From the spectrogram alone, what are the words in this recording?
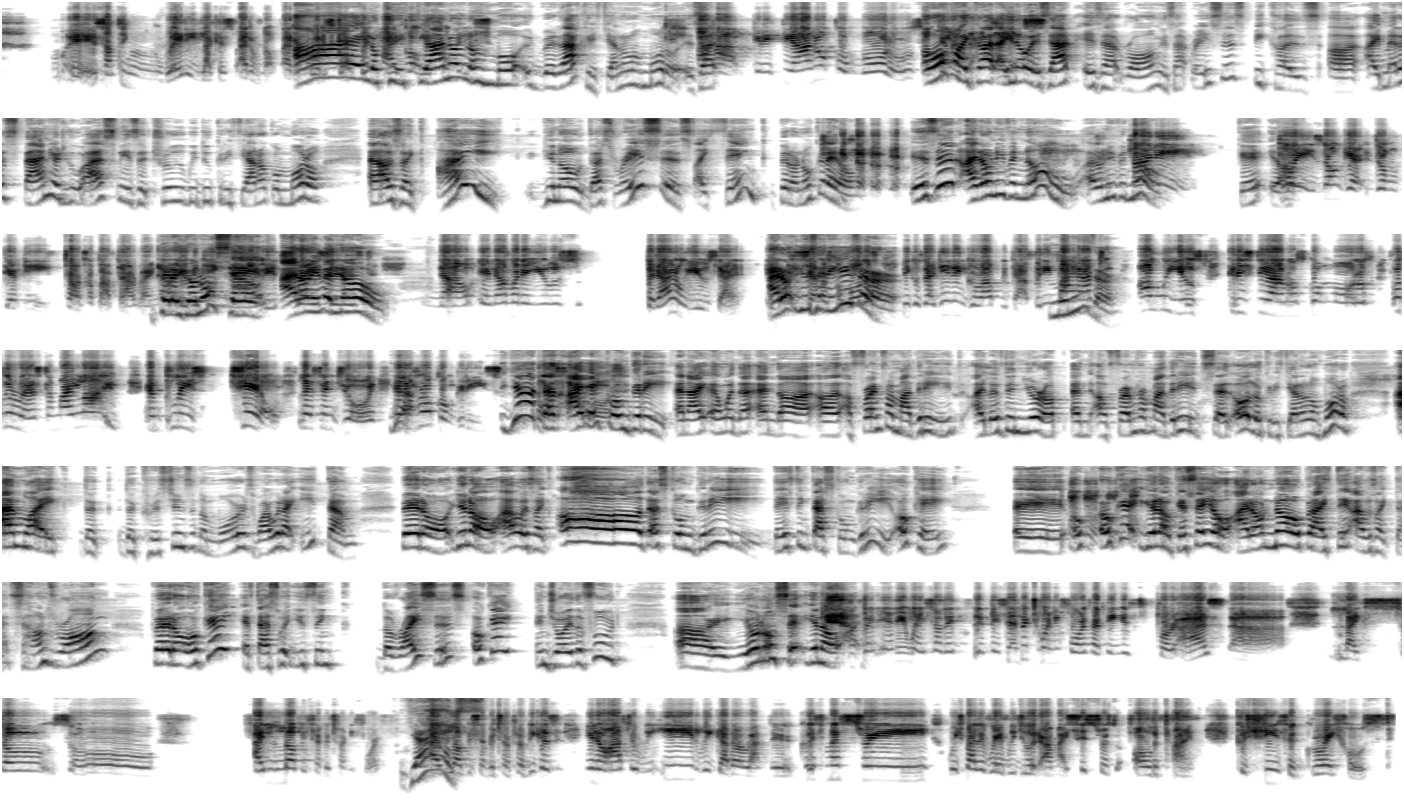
eh, something wedding, like I don't know. I don't Ay, know los cristianos y los moros, ¿verdad? Cristianos los moros. Is that? Ajá, cristiano con moros. Oh my like God, that. I yes. know. Is that is that wrong? Is that racist? Because uh, I met a Spaniard who asked me, "Is it true we do cristiano con moro?" And I was like, "I." You know, that's racist, I think, pero no creo. Is it? I don't even know. I don't even know. Honey, ¿Qué? Eh, ah. Please don't get don't get me talk about that right now. Pero yo no sé. I don't even know. Now, and I'm going to use, but I don't use that. I don't use it either. Because I didn't grow up with that. But if Me I had to, I will use Cristianos con moros for the rest of my life. And please, chill. Let's enjoy yeah. el arroz congrí. Yeah, that I ate con gris, and I and when the, and uh, uh, a friend from Madrid. I lived in Europe, and a friend from Madrid said, "Oh, los cristianos los moros." I'm like the the Christians and the Moors. Why would I eat them? Pero you know, I was like, oh, that's congrí. They think that's congrí. Okay. Eh, okay, you know, que sé yo, I don't know, but I think I was like, that sounds wrong. Pero okay, if that's what you think the rice is, okay, enjoy the food. Uh, you don't say, you know. Yeah, but anyway, so the, the December 24th, I think, is for us, uh, like so, so I love December 24th. Yes. I love December 24th because, you know, after we eat, we gather around the Christmas tree, which, by the way, we do it at my sister's all the time because she's a great host.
